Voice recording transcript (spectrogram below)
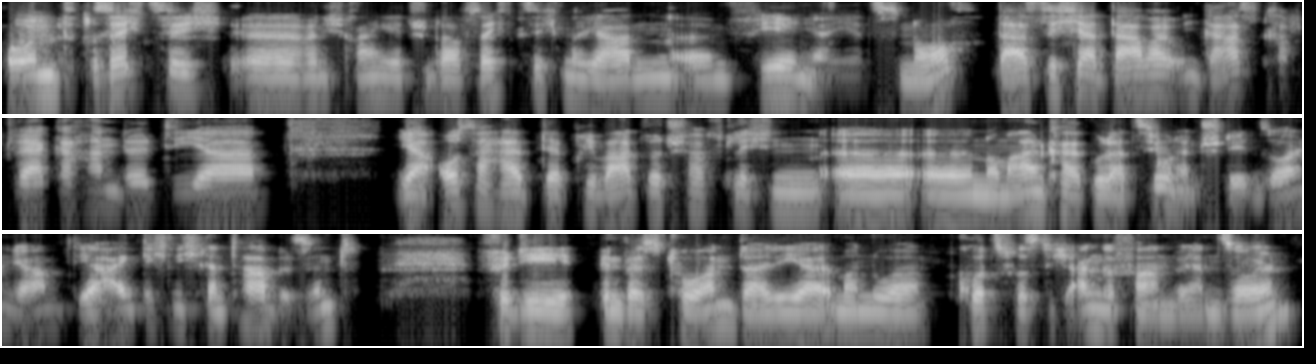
Und 60, äh, wenn ich reingehe, schon drauf, 60 Milliarden ähm, fehlen ja jetzt noch. Da es sich ja dabei um Gaskraftwerke handelt, die ja ja außerhalb der privatwirtschaftlichen äh, äh, normalen Kalkulation entstehen sollen, ja, die ja eigentlich nicht rentabel sind für die Investoren, da die ja immer nur kurzfristig angefahren werden sollen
